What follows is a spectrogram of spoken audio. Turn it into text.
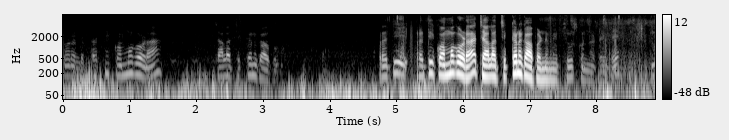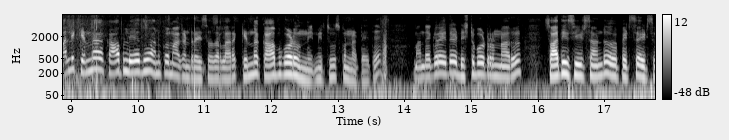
చూడండి. ప్రతి కొమ్మ కూడా చాలా చిక్కని కాపు. ప్రతి ప్రతి కొమ్మ కూడా చాలా చిక్కన కాపండి మీరు చూసుకున్నట్టయితే. మళ్ళీ కింద కాపు లేదు అనుకోమాకండి రైతు సోదరులారా. కింద కాపు కూడా ఉంది మీరు చూసుకున్నట్టయితే. మన దగ్గర అయితే డిస్ట్రిబ్యూటర్ ఉన్నారు Swathi seeds and pesticides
